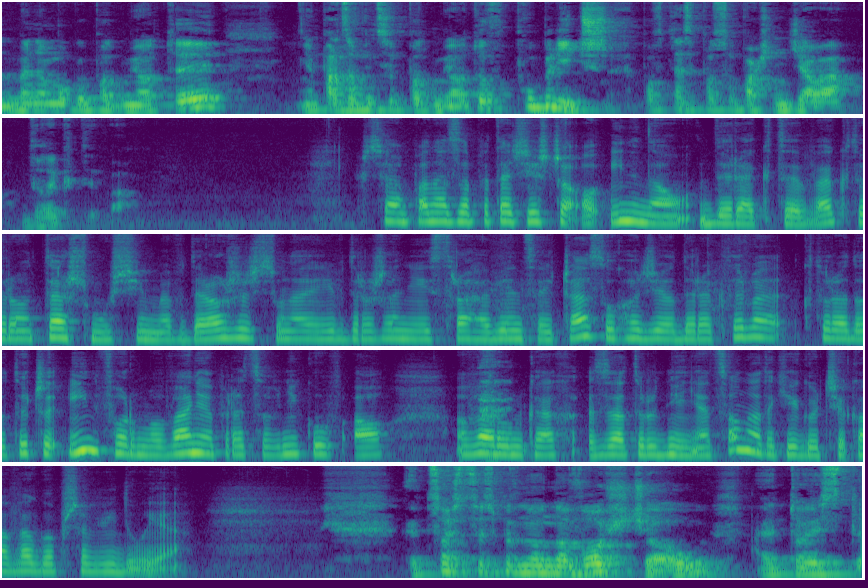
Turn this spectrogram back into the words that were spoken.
będą mogły podmioty, pracownicy podmiotów publicznych, bo w ten sposób właśnie działa dyrektywa. Chciałam Pana zapytać jeszcze o inną dyrektywę, którą też musimy wdrożyć. Tu na jej wdrożenie jest trochę więcej czasu. Chodzi o dyrektywę, która dotyczy informowania pracowników o warunkach zatrudnienia. Co ona takiego ciekawego przewiduje? Coś, co jest pewną nowością, to jest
